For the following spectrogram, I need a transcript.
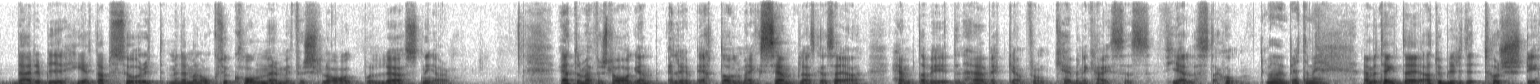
där det blir helt absurt, men där man också kommer med förslag på lösningar. Ett av de här förslagen, eller ett av de här exemplen ska jag säga, hämtar vi den här veckan från Kebnekaises fjällstation. Oj, berätta mer. Ja, men tänk dig att du blir lite törstig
